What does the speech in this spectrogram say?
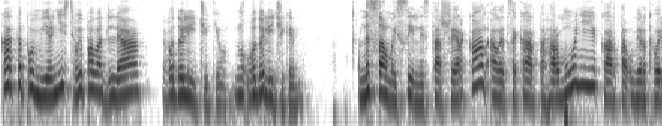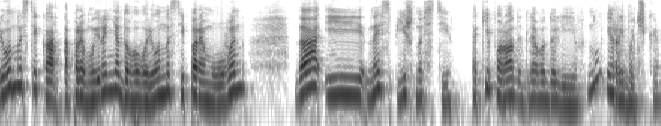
Карта помірність випала для водолійчиків. Ну, водолійчики. Не самий сильний старший аркан, але це карта гармонії, карта умиротворенності, карта примирення, договоренності, перемовин да, і неспішності. Такі поради для водоліїв. Ну і рибочки.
